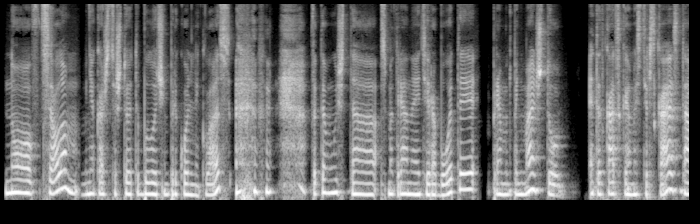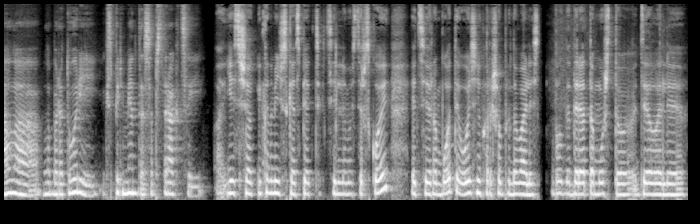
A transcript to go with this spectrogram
Но в целом, мне кажется, что это был очень прикольный класс, потому что, смотря на эти работы, прямо понимаешь, что эта ткацкая мастерская стала лабораторией эксперимента с абстракцией. Есть еще экономический аспект текстильной мастерской. Эти работы очень хорошо продавались. Благодаря тому, что делали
